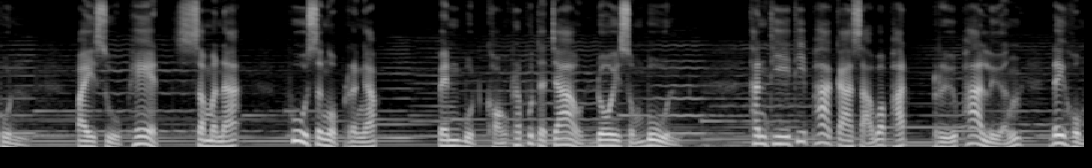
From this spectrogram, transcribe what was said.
คุณ ไปสู่เพศ สมณะ ผู้สงบระงับ เป็นบุตรของพระพุทธเจ้าโดยสมบูรณ์ ทันทีที่ผ้ากาสาวพัดหรือผ้าเหลืองได้ห่ม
